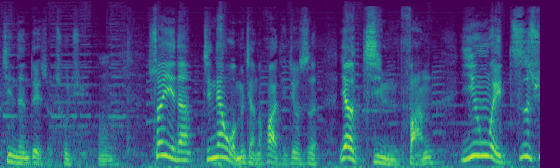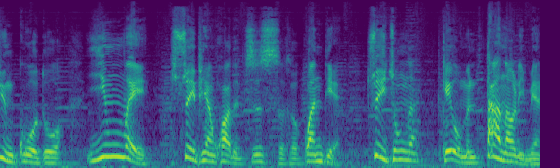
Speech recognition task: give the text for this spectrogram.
竞争对手出局。嗯。所以呢，今天我们讲的话题就是要谨防，因为资讯过多，因为碎片化的知识和观点，最终呢，给我们大脑里面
